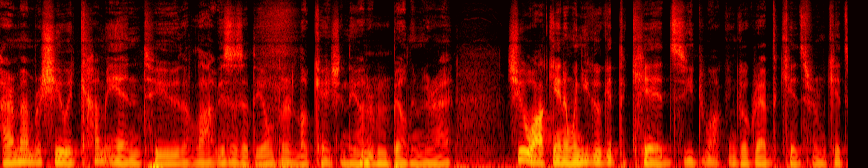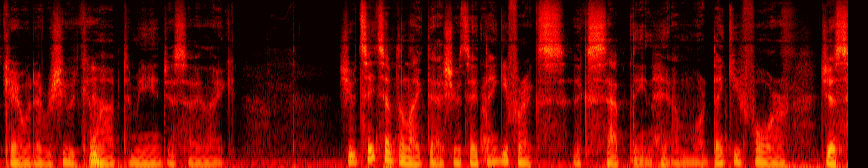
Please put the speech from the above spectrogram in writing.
I remember she would come into the lobby. This is at the older location, the other building we were at. She would walk in, and when you go get the kids, you'd walk and go grab the kids from kids care, whatever. She would come Yeah. up to me and just say like, she would say something like that. She would say, "Thank you for ex- accepting him," or "Thank you for just."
